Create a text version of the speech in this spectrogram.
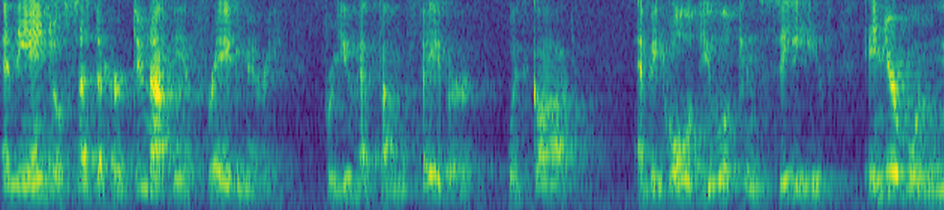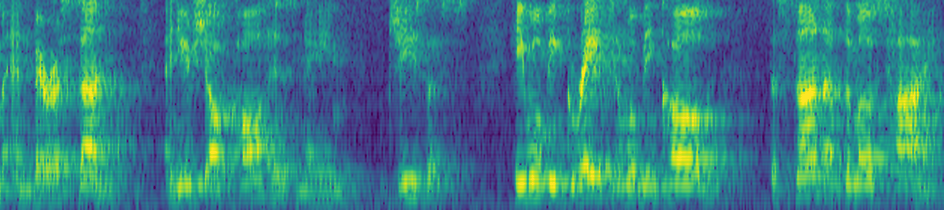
And the angel said to her, Do not be afraid, Mary, for you have found favor with God. And behold, you will conceive in your womb and bear a son, and you shall call his name Jesus. He will be great and will be called the Son of the Most High.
